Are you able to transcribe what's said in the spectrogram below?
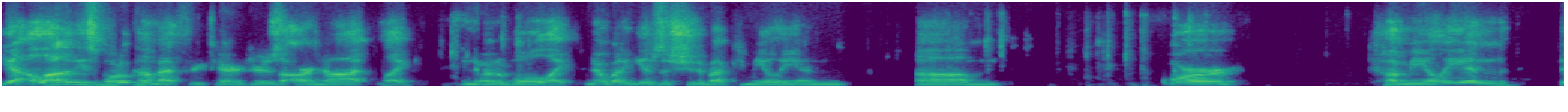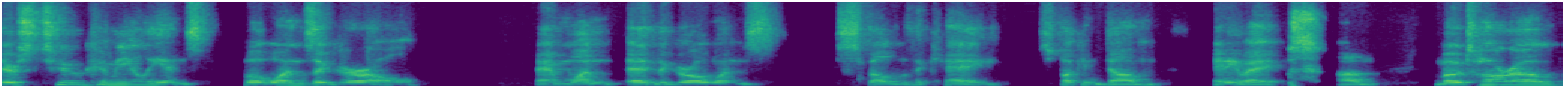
yeah, a lot of these Mortal Kombat 3 characters are not like notable. Like nobody gives a shit about Chameleon um, or Chameleon. There's two chameleons, but one's a girl, and one and the girl one's spelled with a K. It's fucking dumb. Anyway, um, Motaro,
